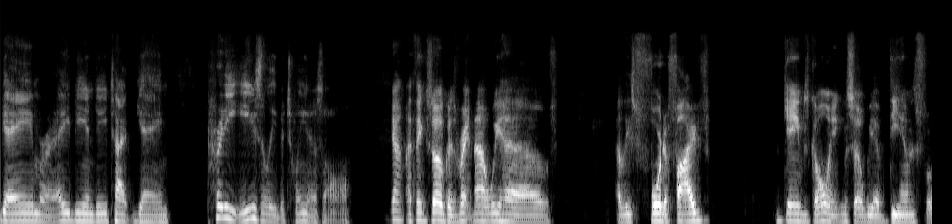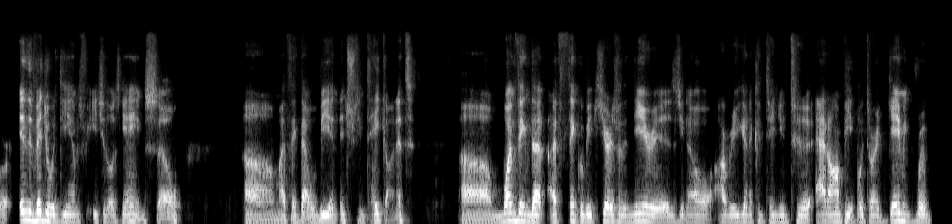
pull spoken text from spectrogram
game or AD&D type game pretty easily between us all. Yeah, I think so. Because right now we have at least four to five games going. So we have DMs for individual DMs for each of those games. So um, I think that would be an interesting take on it. Um, one thing that I think would be curious for the near is, you know, are we going to continue to add on people to our gaming group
